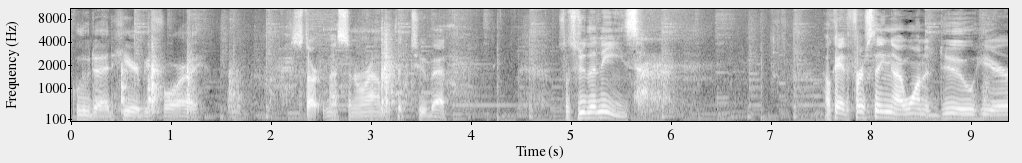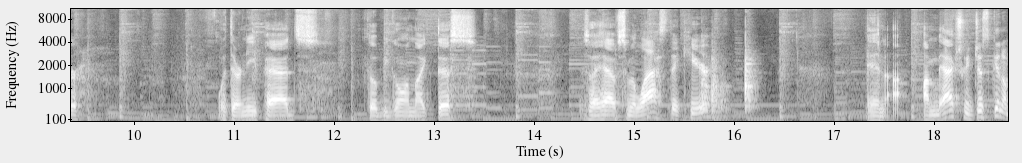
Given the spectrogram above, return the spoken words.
glue to adhere before I start messing around with it too bad. So let's do the knees. Okay, the first thing I want to do here with their knee pads. They'll be going like this. So I have some elastic here. And I'm actually just gonna,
